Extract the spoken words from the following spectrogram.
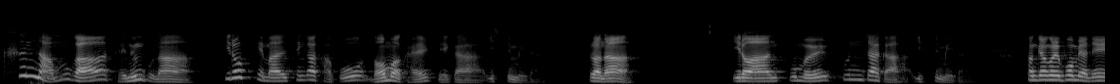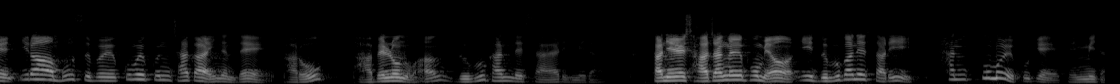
큰 나무가 되는구나. 이렇게만 생각하고 넘어갈 때가 있습니다. 그러나 이러한 꿈을 꾼 자가 있습니다. 성경을 보면은 이러한 모습을 꿈을 꾼 자가 있는데 바로 바벨론 왕 느부갓네살입니다. 다니엘 4장을 보면 이 느부갓네살이 한 꿈을 꾸게 됩니다.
